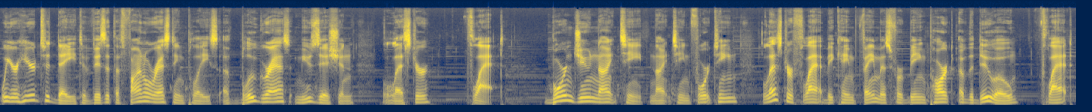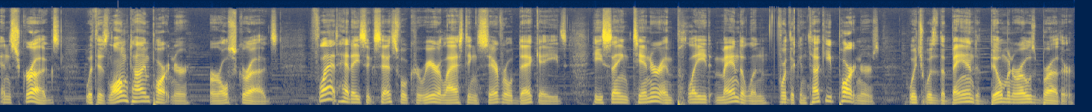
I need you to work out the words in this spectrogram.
We are here today to visit the final resting place of bluegrass musician Lester Flatt. Born June 19, 1914, Lester Flatt became famous for being part of the duo Flatt and Scruggs with his longtime partner Earl Scruggs. Flatt had a successful career lasting several decades. He sang tenor and played mandolin for the Kentucky Pardners, which was the band of Bill Monroe's brother.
